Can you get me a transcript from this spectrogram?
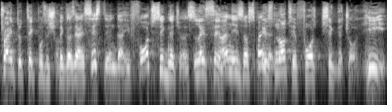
trying to take position. Because they're insisting that he forged signatures Listen, and he's suspended. It's not a forged signature. He,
